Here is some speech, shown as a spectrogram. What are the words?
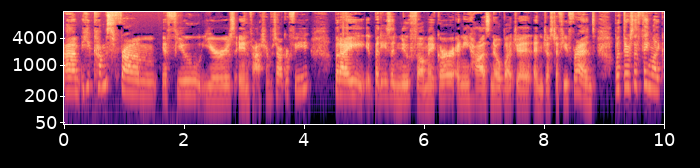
Um, he comes from a few years in fashion photography, but I but he's a new filmmaker and he has no budget and just a few friends. But there's a thing like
